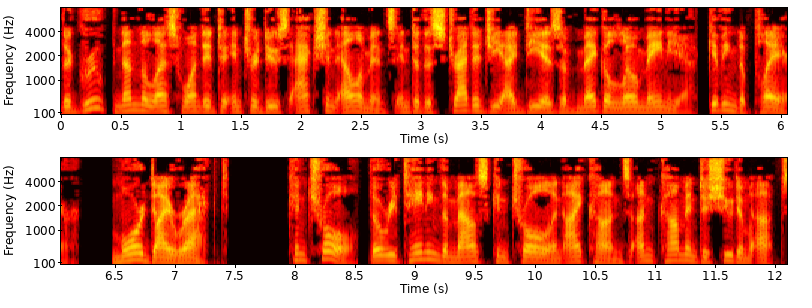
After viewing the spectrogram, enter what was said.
The group nonetheless wanted to introduce action elements into the strategy ideas of Mega-Lo-Mania, giving the player more direct control, though retaining the mouse control and icons uncommon to shoot 'em ups.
